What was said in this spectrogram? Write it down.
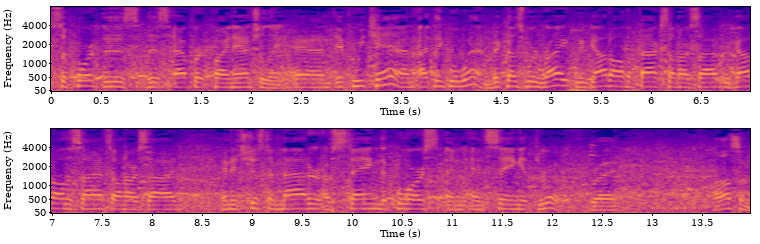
support this this effort financially? And if we can, I think we'll win because we're right. We've got all the facts on our side. We've got all the science on our side, and it's just a matter of staying the course and, and seeing it through. Right. Awesome.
